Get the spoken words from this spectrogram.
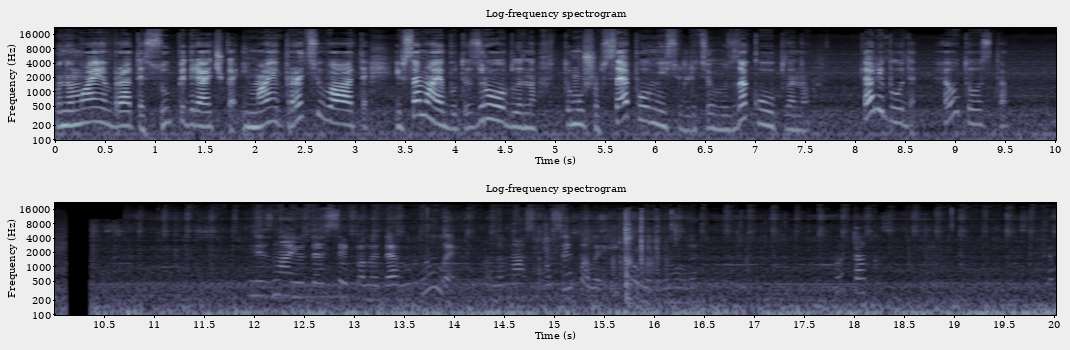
воно має брати субпідрядчика і має працювати, і все має бути зроблено, тому що все повністю для цього закуплено. Далі буде Геодоста. Не знаю, де сипали, де горнули, але в нас посипали і погорнули. Отак. Так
